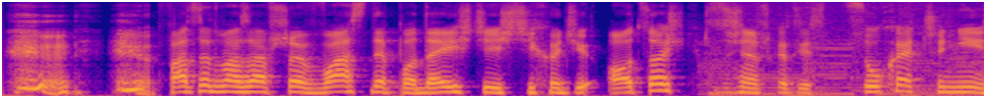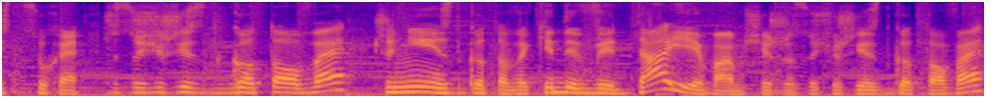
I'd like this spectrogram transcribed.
Facet ma zawsze własne podejście, jeśli chodzi o coś, czy coś na przykład jest suche, czy nie jest suche, czy coś już jest gotowe, czy nie jest gotowe. Kiedy wydaje wam się, że coś już jest gotowe,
